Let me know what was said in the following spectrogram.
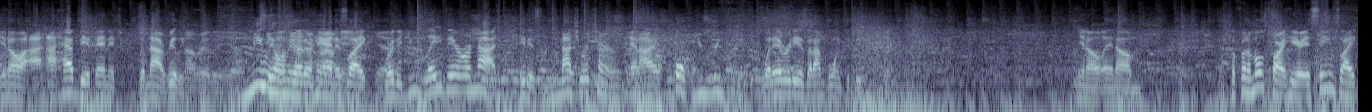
you know, I, I have the advantage, but not really. Not really. Yeah. Mila, on the other hand, is like Yeah. whether you lay there or not, it is not your turn, and I hope you read whatever it is that I'm going to do. Yeah. You know, and um, so for the most part here, it seems like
